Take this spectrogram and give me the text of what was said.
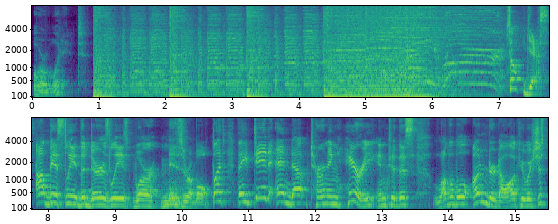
Or would it? So yes, obviously the Dursleys were miserable, but they did end up turning Harry into this lovable underdog who was just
